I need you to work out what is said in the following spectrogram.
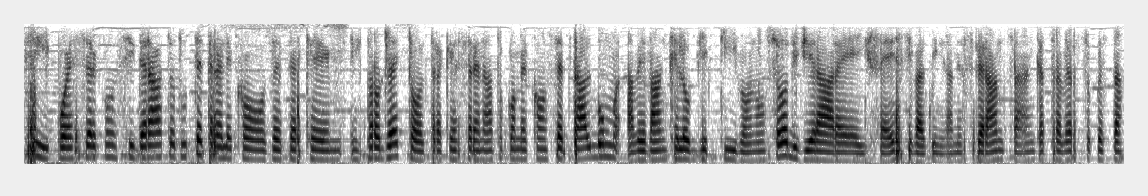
Sì, può essere considerato tutte e tre le cose perché il progetto, oltre che essere nato come concept album, aveva anche l'obiettivo non solo di girare i festival, quindi la mia speranza anche attraverso questa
